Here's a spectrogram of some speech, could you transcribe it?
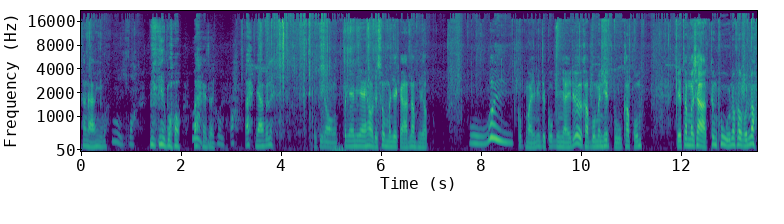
ทางหน้ามีบ่นี่จ้ะมีบ่ไปกันจ้ะมีหุ่นไปไปยางไปเลยเดี๋ยวพี่น้องปัญญามีไงเฮาเดี๋ยวส้มบรรยากาศนำสิครับ โอ้ยกกใหม่มีแต่กกใหญ่ๆเด้อครับโบแมนเฮ็ดปูครับผมเฮ็ดธรรมชาติทั้งผู้นะครับผมเนาะ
